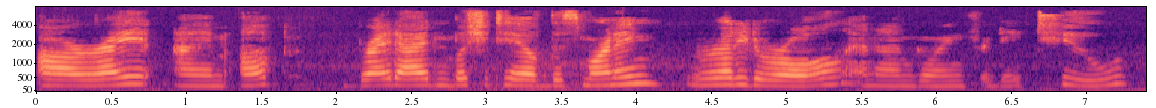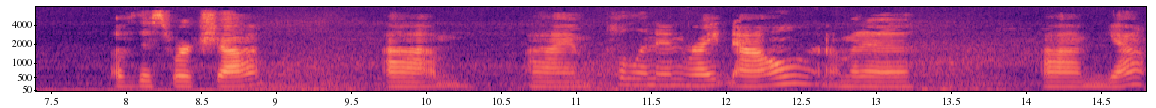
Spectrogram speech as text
All right, I'm up, bright eyed and bushy tailed this morning, ready to roll, and I'm going for day two of this workshop. Um, I'm pulling in right now, and I'm gonna, um, yeah,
